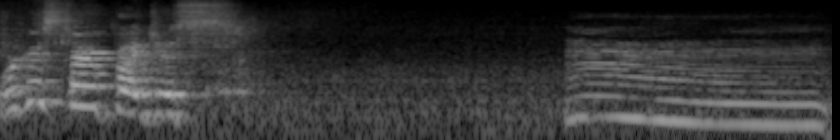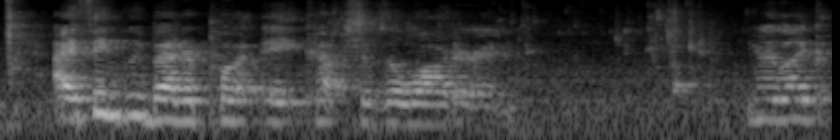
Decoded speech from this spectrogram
we're gonna start by just Mmm. I think we better put eight cups of the water in. You're like,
